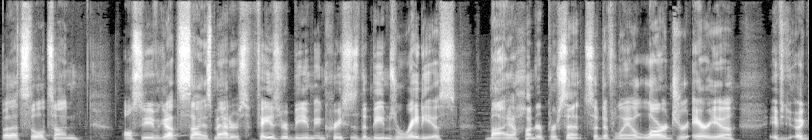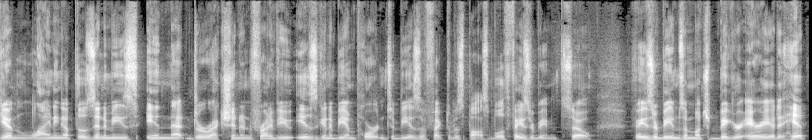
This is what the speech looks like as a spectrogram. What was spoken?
but that's still a ton. Also, you've got size matters. Phaser beam increases the beam's radius by 100%. So definitely a larger area. If you, again, lining up those enemies in that direction in front of you is going to be important to be as effective as possible with phaser beam. So phaser beam's a much bigger area to hit.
